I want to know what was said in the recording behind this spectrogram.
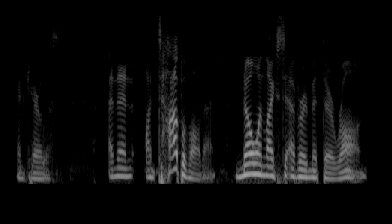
and careless. And then on top of all that, no one likes to ever admit they're wrong.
